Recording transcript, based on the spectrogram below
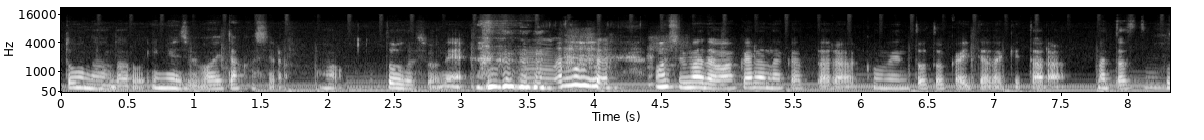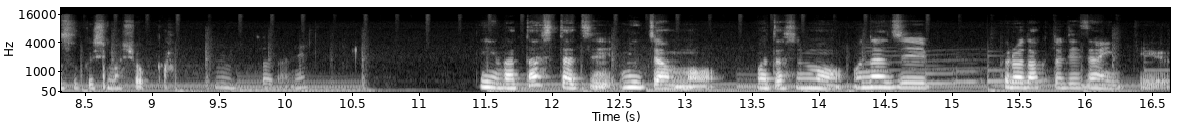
どうなんだろう。イメージ湧いたかしら。あどうでしょうね。うん。もしまだわからなかったらコメントとかいただけたらまた補足しましょうか。うん、そうだね。で私たちみーちゃんも私も同じプロダクトデザインっていう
